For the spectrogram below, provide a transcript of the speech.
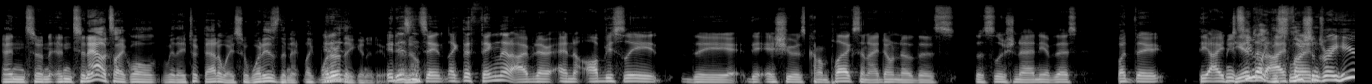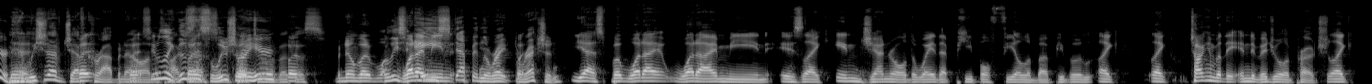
And so and so now it's like, well, well, they took that away. So what is the next? Like, what It are is- they going to do? It You is know? insane. Like the thing that I've never, and obviously the the issue is complex, and I don't know this the solution to any of this. But the the I mean, idea it seems that like the I solution's find, right here. Man, we should have Jeff But- Carabino but- on Seems the like this is the solution right talk to him here, About but- this. But no, but At least what a I mean, step in the right but- direction. Yes, but what I what I mean is like in general the way that people feel about people like like talking about the individual approach. Like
